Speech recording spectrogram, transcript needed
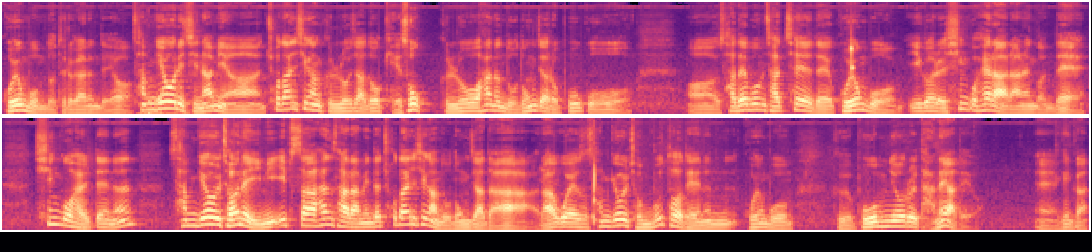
고용보험도 들어가는데요. 3개월이 지나면 초단시간 근로자도 계속 근로하는 노동자로 보고 어, 사대보험 자체에 대해 고용보험 이거를 신고해라 라는 건데 신고할 때는 3개월 전에 이미 입사한 사람인데 초단시간 노동자다 라고 해서 3개월 전부터 되는 고용보험 그 보험료를 다 내야 돼요. 예, 그러니까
